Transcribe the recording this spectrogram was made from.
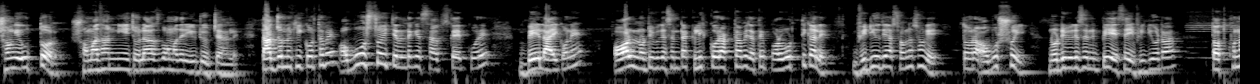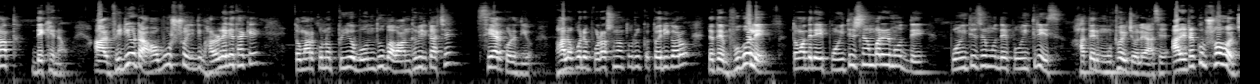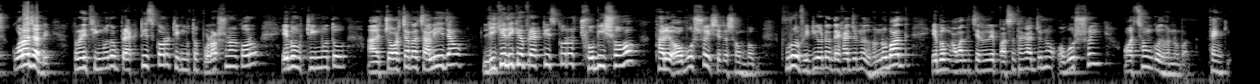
সঙ্গে উত্তর, সমাধান নিয়ে চলে আসব আমাদের ইউটিউব চ্যানেলে তার জন্য কি করতে হবে? অবশ্যই চ্যানেলটাকে সাবস্ক্রাইব করে বেল আইকনে অল নোটিফিকেশানটা ক্লিক করে রাখতে হবে যাতে পরবর্তীকালে ভিডিও দেওয়ার সঙ্গে সঙ্গে তোমরা অবশ্যই নোটিফিকেশান পেয়ে সেই ভিডিওটা তৎক্ষণাৎ দেখে নাও। আর ভিডিওটা অবশ্যই যদি ভালো লেগে থাকে, তোমার কোনো প্রিয় বন্ধু বা বান্ধবীর কাছে শেয়ার করে দিও। ভালো করে পড়াশোনা তৈরি- করো, যাতে ভূগোলে তোমাদের এই পঁয়ত্রিশ নম্বরের মধ্যে, পঁয়ত্রিশের মধ্যে পঁয়ত্রিশ হাতের মুঠোয় চলে আসে। আর এটা খুব সহজ, করা যাবে। তোমরা ঠিকমতো প্র্যাকটিস করো, ঠিকমতো পড়াশোনা করো এবং ঠিকমতো চর্চাটা চালিয়ে যাও। লিখে লিখে প্র্যাকটিস করো, ছবি সহ, তাহলে অবশ্যই সেটা সম্ভব। পুরো ভিডিওটা দেখার জন্য ধন্যবাদ এবং আমাদের চ্যানেলের পাশে থাকার জন্য অবশ্যই অসংখ্য ধন্যবাদ। Thank you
